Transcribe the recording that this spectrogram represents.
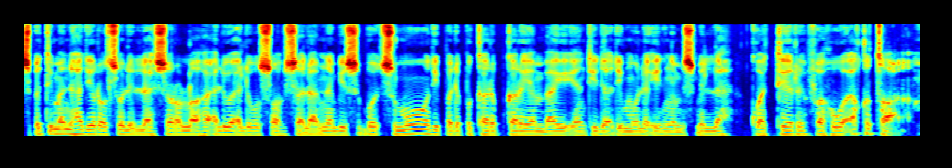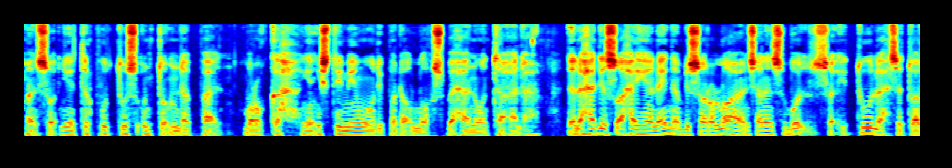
Seperti mana hadir Rasulullah sallallahu alaihi wasallam Nabi sebut semua daripada perkara-perkara yang baik yang tidak dimulai dengan bismillah. Kuatir fahuwa aqta. Maksudnya terputus untuk mendapat barakah yang istimewa daripada Allah Subhanahu wa taala. Dalam hadis sahih yang lain Nabi sallallahu alaihi wasallam sebut itulah satu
